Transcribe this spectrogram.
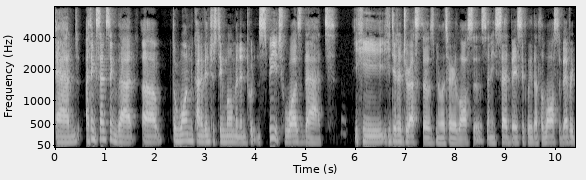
And I think sensing that uh, the one kind of interesting moment in Putin's speech was that he he did address those military losses, and he said basically that the loss of every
